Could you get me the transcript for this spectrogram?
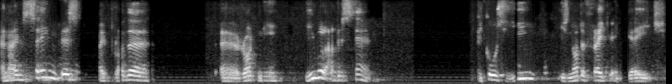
And I'm saying this, my brother uh, Rodney he will understand because he is not afraid to engage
